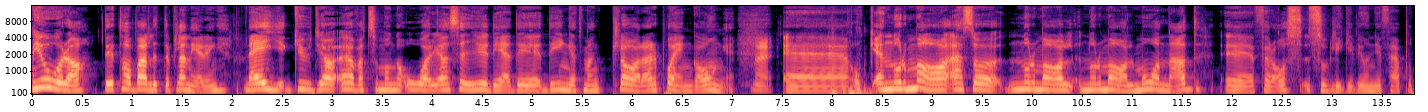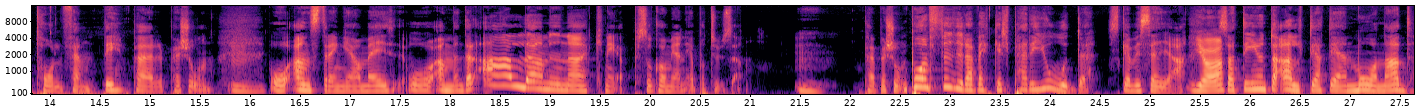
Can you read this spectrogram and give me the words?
Jo då, det tar bara lite planering. Nej, gud, jag har övat så många år, jag säger ju det, det, det är inget man klarar på en gång. Eh, och en normal, alltså normal, normal månad eh, för oss så ligger vi ungefär på 12,50 per person. Mm. Och anstränger jag mig och använder alla mina knep så kommer jag ner på 1000 Mm. Per person. På en fyra veckors period ska vi säga. Ja. Så att det är ju inte alltid att det är en månad.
